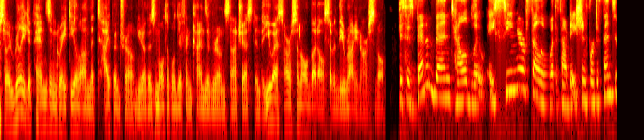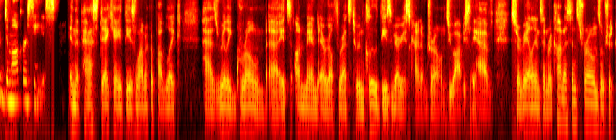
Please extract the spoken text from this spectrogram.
So it really depends in great deal on the type of drone. You know, there's multiple different kinds of drones, not just in the US arsenal, but also in the Iranian arsenal. This is Behnam Ben Taleblu, a senior fellow at the Foundation for Defense of Democracies. In the past decade, the Islamic Republic has really grown uh, its unmanned aerial threats to include these various kind of drones. You obviously have surveillance and reconnaissance drones, which would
